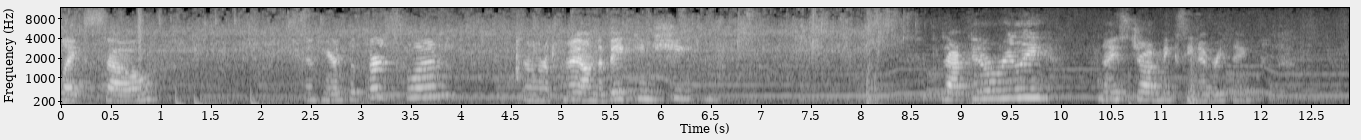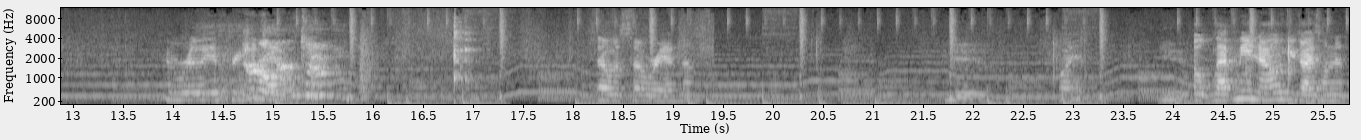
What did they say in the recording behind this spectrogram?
Like so. And here's the first one. I'm gonna put it on the baking sheet. Zach did a really nice job mixing everything. I'm really appreciative. That was so random. Yeah. What? Yeah. So let me know you guys want us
